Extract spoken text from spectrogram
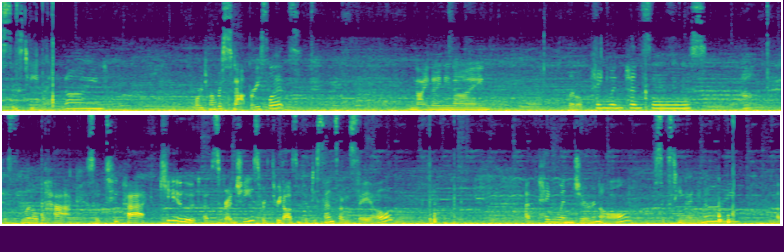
$16.99. Or do you remember snap bracelets? $9.99. Little penguin pencils. this little pack, so two pack, cute, of scrunchies for $3.50 on sale. A penguin journal, $16.99. A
